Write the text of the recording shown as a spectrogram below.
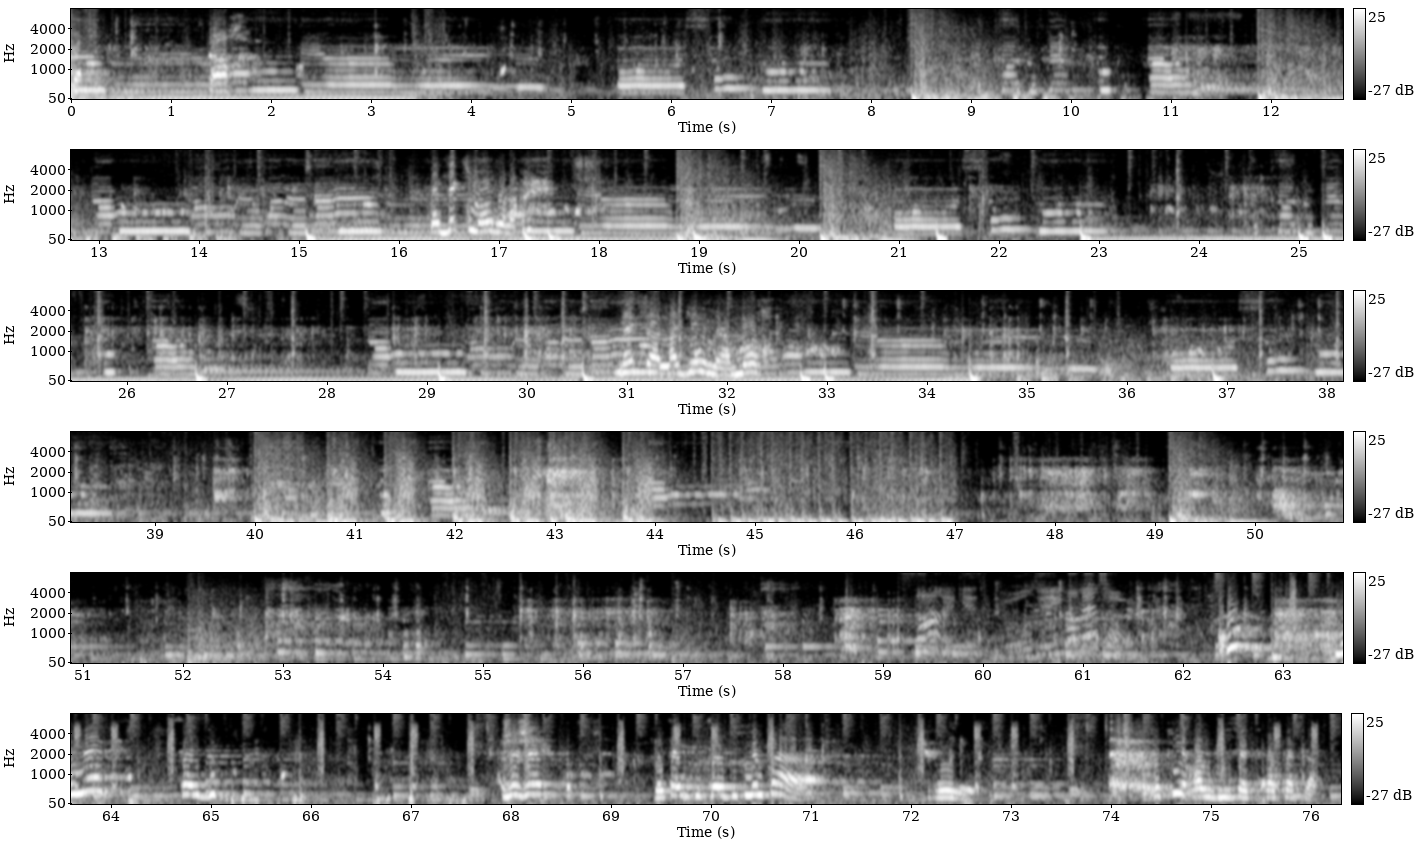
Là. Ah, exactement, voilà. Maître Aladier est à mort. Mais mec, ça édite. GG. Mais ça édite, ça édite même pas. C'est qui rentre 17 3 4 là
